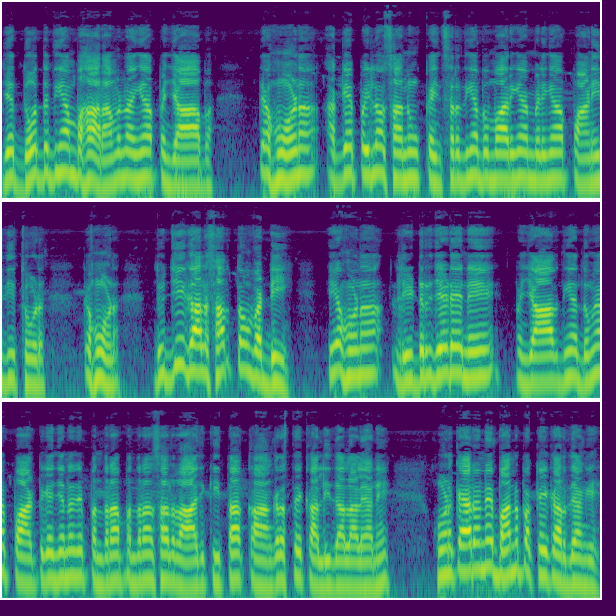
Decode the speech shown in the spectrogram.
ਜੇ ਦੁੱਧ ਦੀਆਂ ਬਹਾਰਾਂ ਬਣਾਈਆਂ ਪੰਜਾਬ, ਤੇ ਹੁਣ ਅੱਗੇ ਪਹਿਲਾਂ ਸਾਨੂੰ ਕੈਂਸਰ ਦੀਆਂ ਬਿਮਾਰੀਆਂ ਮਿਲੀਆਂ ਪਾਣੀ ਦੀ ਥੋੜ, ਤੇ ਹੁਣ ਦੂਜੀ ਗੱਲ ਸਭ ਤੋਂ ਵੱਡੀ, ਇਹ ਹੁਣ ਲੀਡਰ ਜਿਹੜੇ ਨੇ ਪੰਜਾਬ ਦੀਆਂ ਦੋਵੇਂ ਪਾਰਟੀਆਂ ਜਿਨ੍ਹਾਂ ਨੇ 15 15 ਸਾਲ ਰਾਜ ਕੀਤਾ, ਕਾਂਗਰਸ ਤੇ ਅਕਾਲੀ ਦਲ ਵਾਲਿਆਂ ਨੇ, ਹੁਣ ਕਹਿ ਰਹੇ ਨੇ ਬੰਨ ਪੱਕੇ ਕਰ ਦਿਆਂਗੇ।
